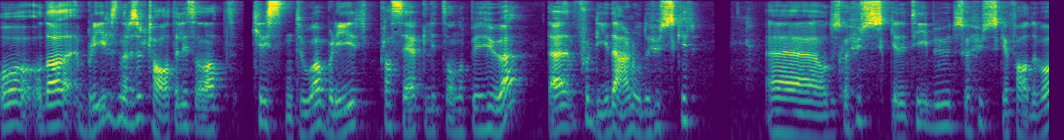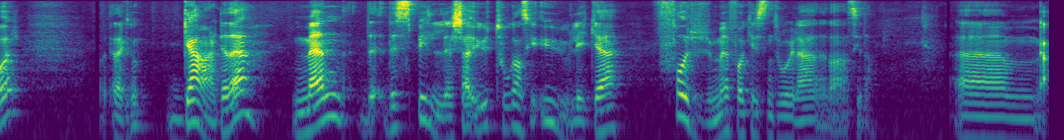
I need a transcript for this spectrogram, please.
og, og, da blir liksom resultatet litt sånn at kristentroa blir plassert litt sånn oppi huet. Det er fordi det er noe du husker. Eh, og du skal huske de ti bud, du skal huske Fader vår. Det er ikke noe gærent i det. Men det, det, spiller seg ut to ganske ulike former for kristen tro, vil jeg da si. da. Um, ja.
